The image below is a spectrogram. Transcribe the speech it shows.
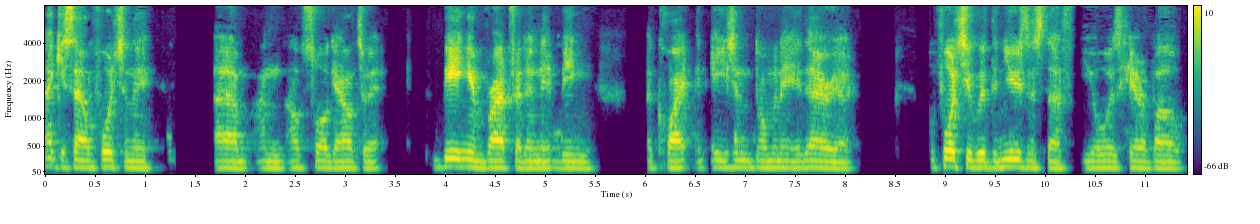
like you said, unfortunately, um, and I'll sort of get onto it. Being in Bradford and it being a quite an Asian dominated area, unfortunately, with the news and stuff, you always hear about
